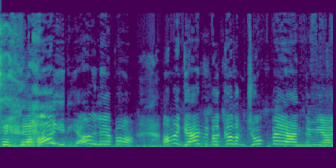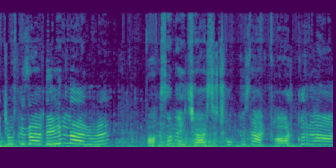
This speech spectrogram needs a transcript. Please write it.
Hayır ya öyle yapamam. Ama gel bir bakalım çok beğendim ya. Çok güzel değiller mi? Baksana içerisi çok güzel. Parkur ha.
